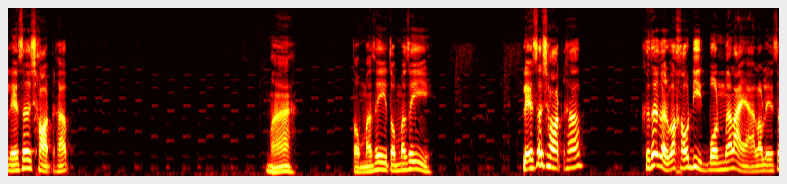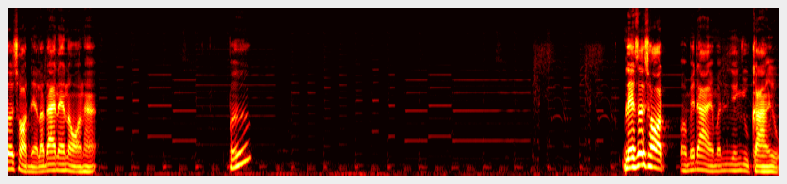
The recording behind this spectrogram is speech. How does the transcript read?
เลเซอร์ช็อตครับ มาตบมาสิตบมาสิเลเซอร์ช็อตครับ คือถ้าเกิดว่าเขาดีดบนเมื่อไหร่อะเราเลเซอร์ช็อตเนี่ยเราได้แน่นอนฮะปึ๊บเลเซอร์ช็อตโอ้ไม่ได้มันยังอยู่กลางอยู่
